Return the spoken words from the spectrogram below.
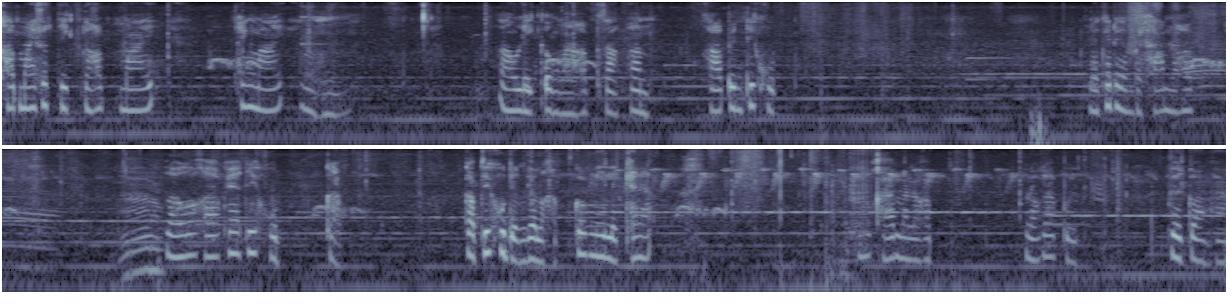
ครับไม้สติ๊กนะครับ ไม้ แท่งไม้ อืเอาเหล็กออกมาครับสามอันครับเป็นที่ขุด แล้วก็เดินไปข้ามนะครับ แล้วก็ครับแค่ที่ขุดกับ กับที่ขุดอย่างเดียวเหรอครับ ก็มีเหล็กแค่เนี้ยแล้วครับมาแล้วครับ แล้วก็เปิด เปิดกล่องหา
